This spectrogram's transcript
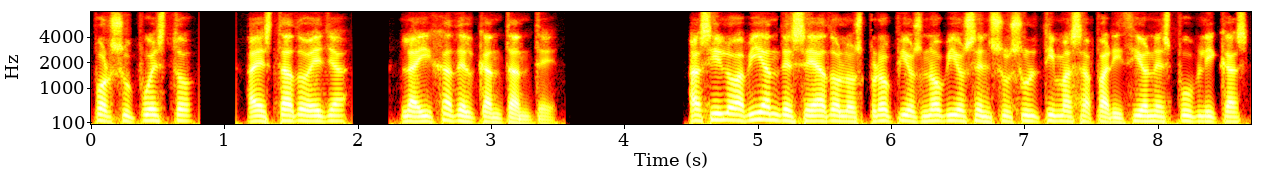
por supuesto, ha estado ella, la hija del cantante. Así lo habían deseado los propios novios en sus últimas apariciones públicas,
